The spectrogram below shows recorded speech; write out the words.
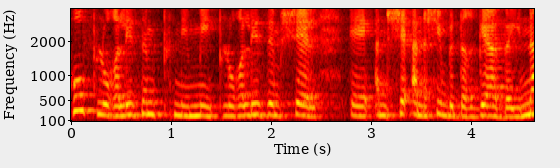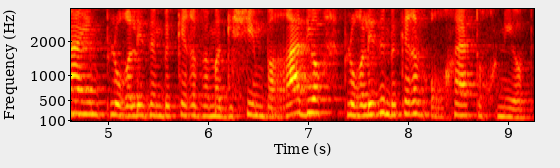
הוא פלורליזם פנימי, פלורליזם של אה, אנשי, אנשים בדרגי הביניים, פלורליזם בקרב המגישים ברדיו, פלורליזם בקרב עורכי התוכניות.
